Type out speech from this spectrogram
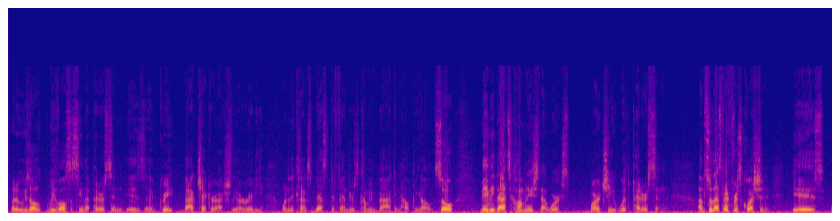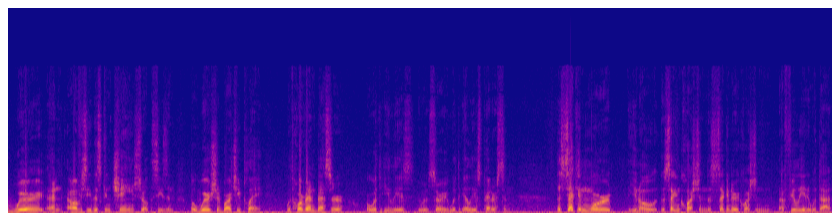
But was all, we've also seen that Pettersson is a great back checker actually already, one of the Canucks' best defenders coming back and helping out. So maybe that's a combination that works. Baertschi with Pettersson. Um, so that's my first question: is where, and obviously this can change throughout the season, but where should Baertschi play with Horvat Boeser or with Elias? Sorry, with Elias Pettersson. The second more, you know, the second question, the secondary question affiliated with that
